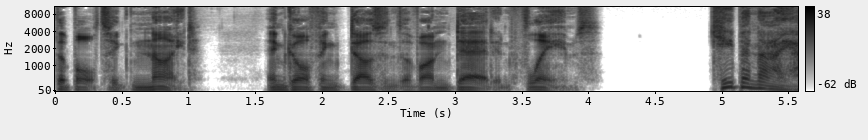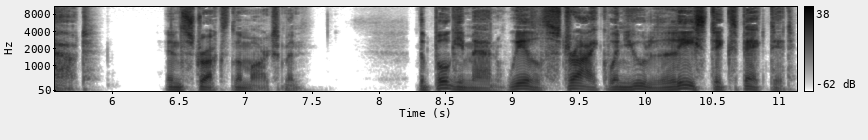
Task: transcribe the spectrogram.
the bolts ignite, engulfing dozens of undead in flames. Keep an eye out, instructs the marksman. The boogeyman will strike when you least expect it.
